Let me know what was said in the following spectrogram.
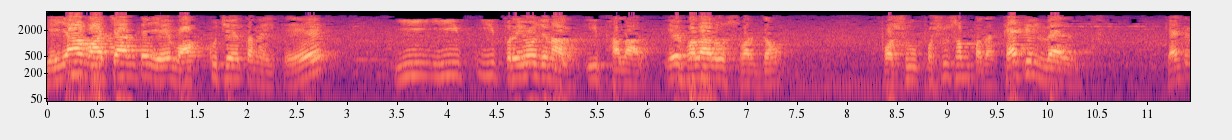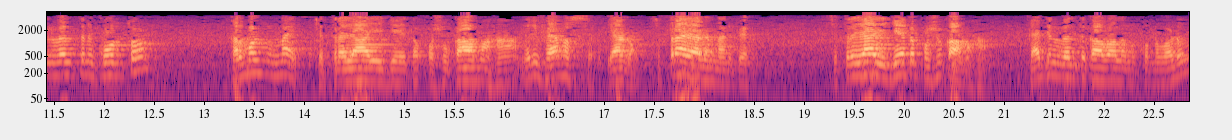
యయా వాచ అంటే ఏ వాక్కు చేతనైతే ఈ ఈ ఈ ప్రయోజనాలు ఈ ఫలాలు ఏ ఫలాలు? స్వర్గం పశు పశు సంపద క్యాటిల్ వెల్త్. క్యాటిల్ వెల్త్ని కోరుతో కర్మలు ఉన్నాయి. చిత్రయాయజేత పశుకామ వెరీ ఫేమస్ యాగం. చిత్రయాగం దాని పేరు. చిత్రయాయజేత పశుకామ క్యాటిల్ వెల్త్ కావాలనుకున్నవాడు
